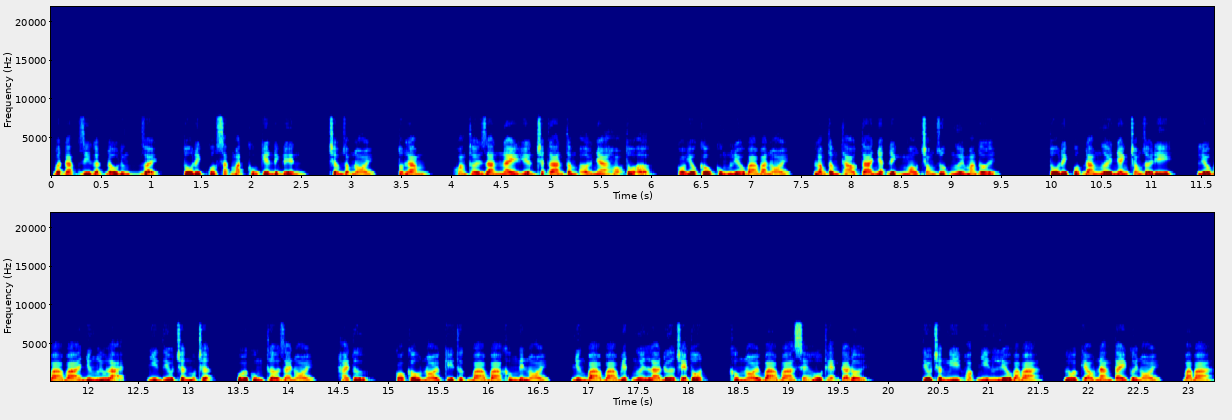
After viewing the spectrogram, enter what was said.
bất đắc dĩ gật đầu đứng dậy tô địch quốc sắc mặt cũng kiên định đến trầm giọng nói tốt lắm khoảng thời gian này hiển chất an tâm ở nhà họ tô ở có yêu cầu cùng liễu bà bà nói long tâm thảo ta nhất định mau chóng giúp ngươi mang tới. Tô địch quốc đám người nhanh chóng rời đi liều bà bà nhưng lưu lại nhìn tiếu trần một trận cuối cùng thở dài nói, hai tử, có câu nói kỳ thực bà bà không nên nói, nhưng bà bà biết ngươi là đứa trẻ tốt, không nói bà bà sẽ hổ thẹn cả đời. Tiếu trần nghi hoặc nhìn liễu bà bà, lôi kéo nàng tay cười nói, bà bà,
